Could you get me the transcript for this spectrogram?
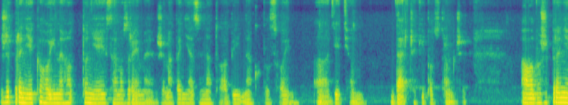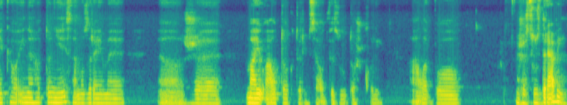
že pre niekoho iného to nie je samozrejme, že má peniaze na to, aby nakúpil svojim deťom darčeky pod stromček. Alebo že pre niekoho iného to nie je samozrejme že majú auto, ktorým sa odvezú do školy, alebo že sú zdraví,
